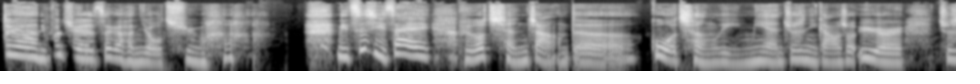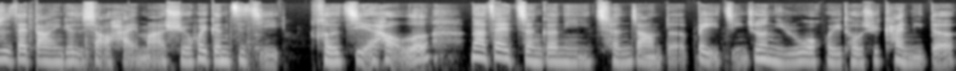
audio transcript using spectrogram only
对啊，你不觉得这个很有趣吗？你自己在比如说成长的过程里面，就是你刚刚说育儿，就是在当一个小孩嘛，学会跟自己和解好了。那在整个你成长的背景，就是你如果回头去看你的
